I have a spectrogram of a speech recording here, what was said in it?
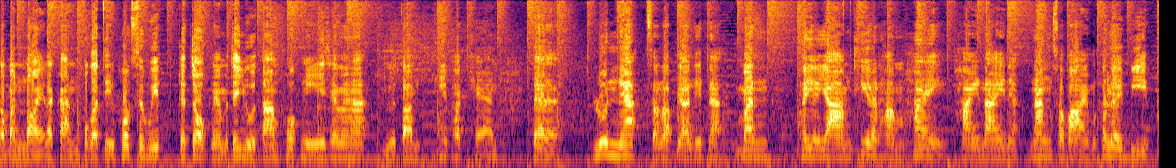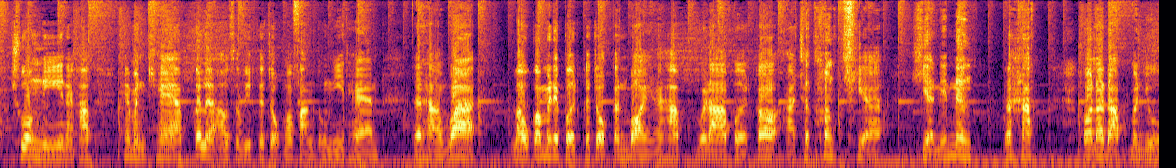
กับมันหน่อยละกัน ปกติพวกสวิตช์กระจกเนี่ยมันจะอยู่ตามพวกนี้ใช่ไหมฮะอยู่ตามที่พักแขน แต่รุ่นเนี้ยสำหรับยาริสเนี่ยมัน พยายามที่จะทำให้ภายในเนี่ยนั่งสบายมันก็เลยบีบช่วงนี้นะครับให้มันแคบก็เลยเอาสวิตช์กระจกมาฝั่งตรงนี้แทน แต่ถามว่าเราก็ไม่ได้เปิดกระจกกันบ่อยนะครับ เวลาเปิดก็อาจจะต้องเคลียเขียนนิดนึงนะครับเพราะระดับมันอยู่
